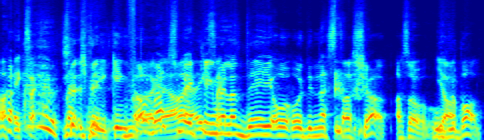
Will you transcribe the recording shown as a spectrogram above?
Ja, exakt. Matchmaking för- ja, ja, matchmaking exakt. mellan dig och, och din nästa köp. Alltså Ja. globalt.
